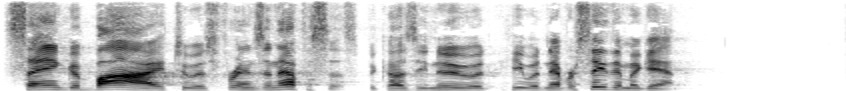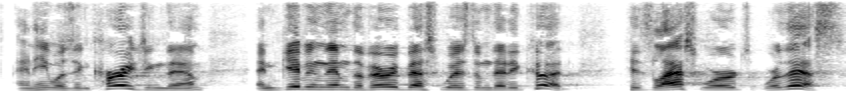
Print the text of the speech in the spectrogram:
saying goodbye to his friends in Ephesus because he knew he would never see them again. And he was encouraging them and giving them the very best wisdom that he could. His last words were this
